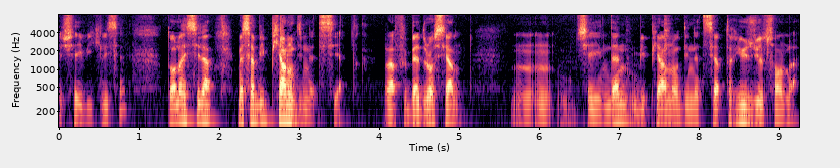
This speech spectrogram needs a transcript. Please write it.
e, şey bir kilise. Dolayısıyla mesela bir piyano dinletisi yaptık. Rafi Bedrosyan şeyinden bir piyano dinletisi yaptık 100 yıl sonra.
